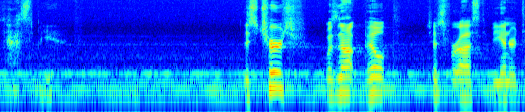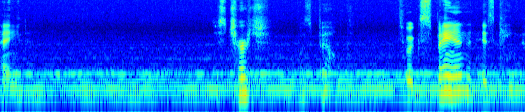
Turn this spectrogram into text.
It has to be it. This church was not built just for us to be entertained. This church was built to expand his kingdom.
